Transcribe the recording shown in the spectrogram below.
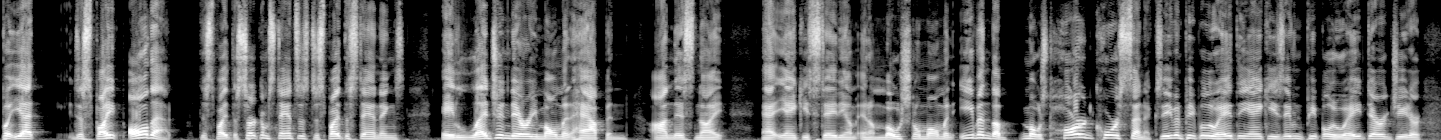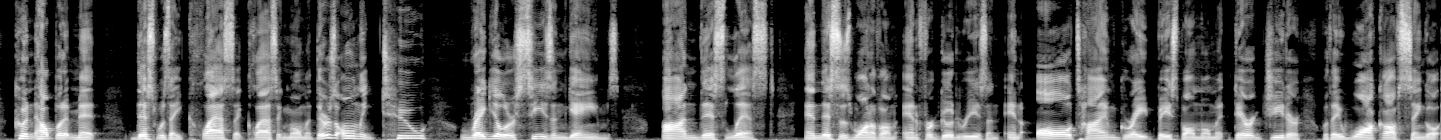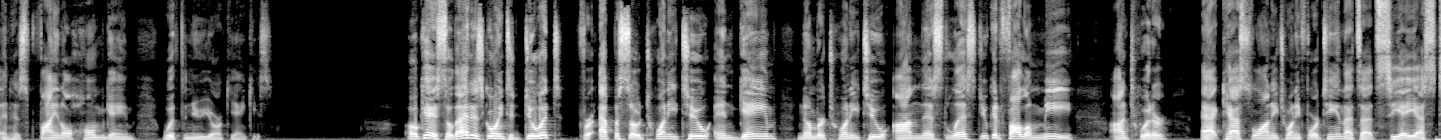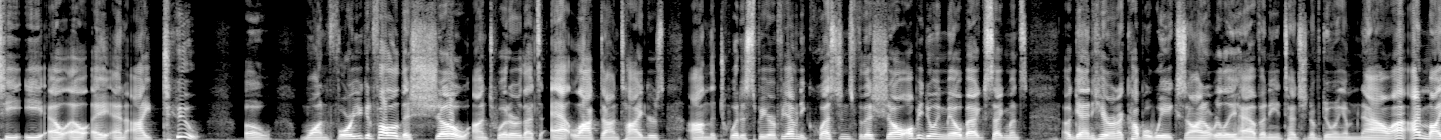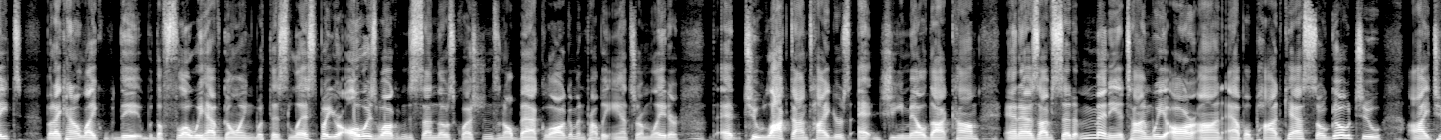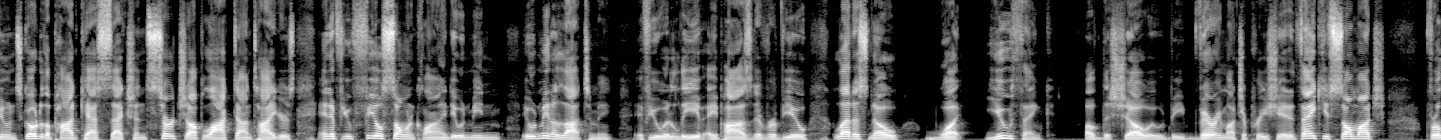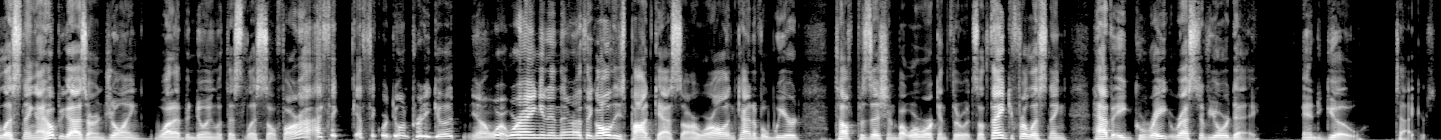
But yet, despite all that, despite the circumstances, despite the standings, a legendary moment happened on this night at Yankee Stadium, an emotional moment. Even the most hardcore cynics, even people who hate the Yankees, even people who hate Derek Jeter, couldn't help but admit this was a classic, classic moment. There's only two regular season games on this list, and this is one of them, and for good reason. An all time great baseball moment. Derek Jeter with a walk off single in his final home game with the New York Yankees. Okay, so that is going to do it for episode 22 and game number 22 on this list. You can follow me on Twitter at Castellani2014. That's at C A S T E L L A N I 2 0 one four. You can follow this show on Twitter. That's at Locked On Tigers on the Twitter sphere. If you have any questions for this show, I'll be doing mailbag segments again here in a couple weeks. So I don't really have any intention of doing them now. I, I might, but I kind of like the the flow we have going with this list. But you're always welcome to send those questions, and I'll backlog them and probably answer them later at, to lockedontigers at gmail.com. And as I've said many a time, we are on Apple Podcasts. So go to iTunes, go to the podcast section, search up Locked On Tigers, and if you feel inclined, it would mean it would mean a lot to me if you would leave a positive review. Let us know what you think of the show. It would be very much appreciated. Thank you so much for listening. I hope you guys are enjoying what I've been doing with this list so far. I think I think we're doing pretty good. You know, we're, we're hanging in there. I think all these podcasts are. We're all in kind of a weird, tough position, but we're working through it. So thank you for listening. Have a great rest of your day, and go Tigers.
